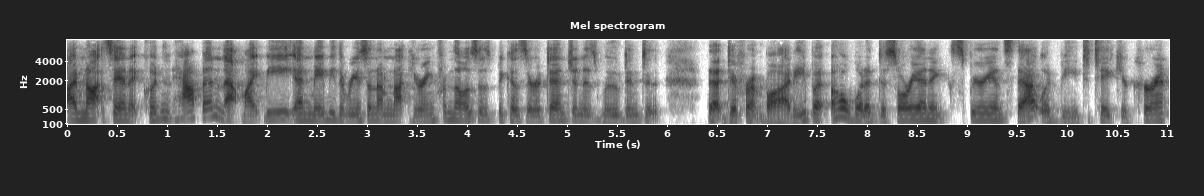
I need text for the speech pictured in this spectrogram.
I'm not saying it couldn't happen. That might be. And maybe the reason I'm not hearing from those is because their attention is moved into that different body. But oh, what a disorienting experience that would be to take your current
